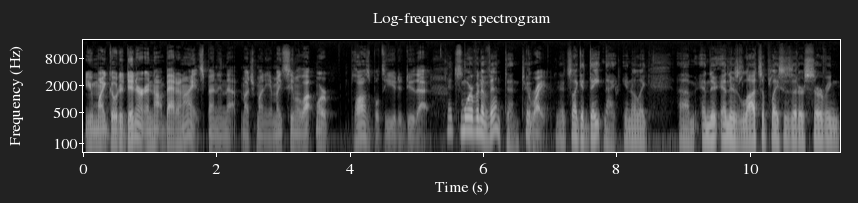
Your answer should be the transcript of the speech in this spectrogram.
you might go to dinner and not bat an eye at spending that much money. It might seem a lot more plausible to you to do that. It's more of an event then too. Right. It's like a date night, you know, like, um, and there and there's lots of places that are serving,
